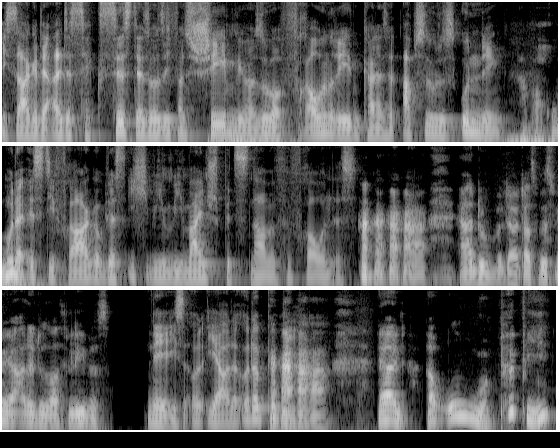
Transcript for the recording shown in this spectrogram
Ich sage, der alte Sexist, der soll sich was schämen, wie man so über Frauen reden kann. Das ist ein absolutes Unding. Warum? Oder ist die Frage, was ich, wie, wie mein Spitzname für Frauen ist? ja, du, das wissen wir ja alle, du sagst Liebes. Nee, ich, ja, oder, oder Pippi. ja, oh, Püppi.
